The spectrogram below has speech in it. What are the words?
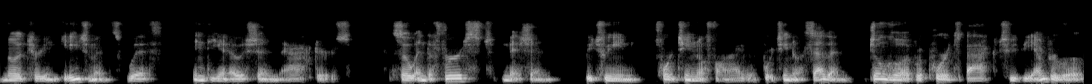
military engagements with Indian Ocean actors. So in the first mission, between 1405 and 1407, Zheng He reports back to the emperor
